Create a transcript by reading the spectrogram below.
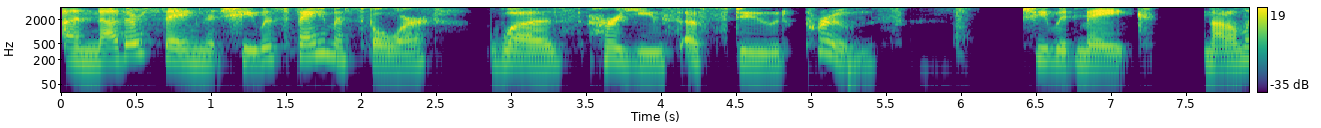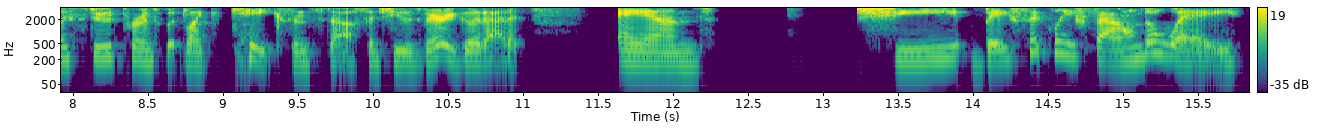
Another thing that she was famous for was her use of stewed prunes. She would make not only stewed prunes, but like cakes and stuff. And she was very good at it. And she basically found a way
